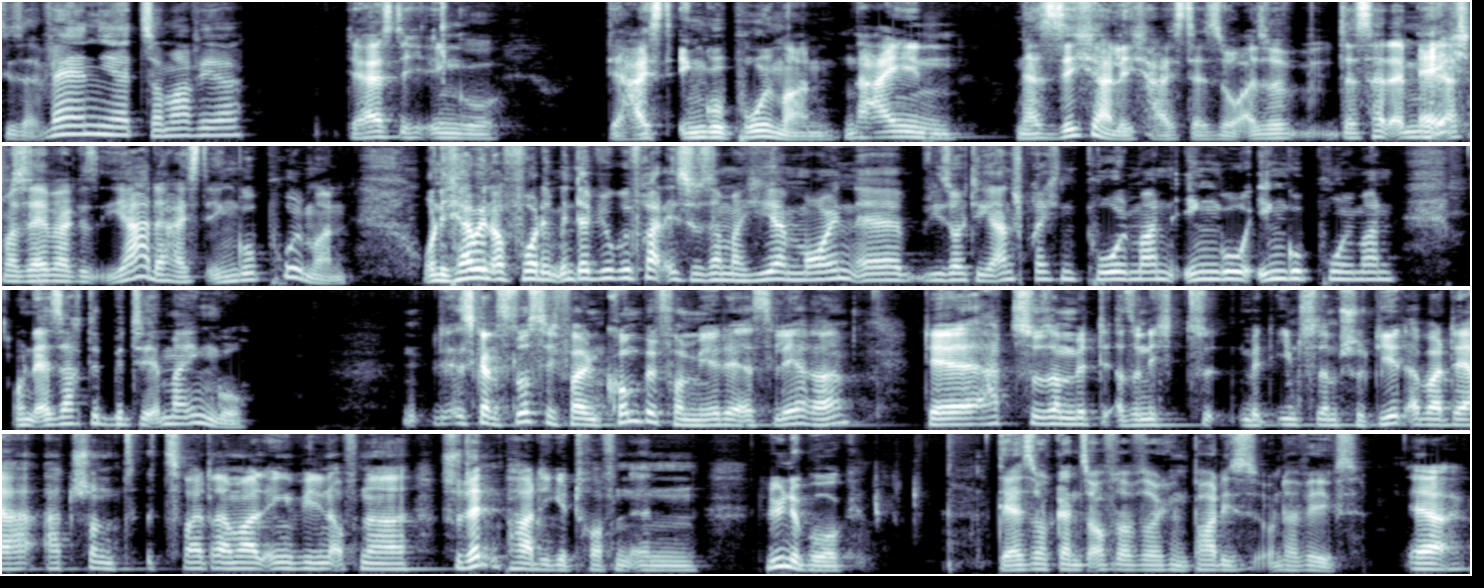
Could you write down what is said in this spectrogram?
Dieser, wenn jetzt Sommerwehr. Der heißt nicht Ingo. Der heißt Ingo Pohlmann. Nein. Na, sicherlich heißt er so. Also, das hat er mir erstmal selber gesagt. Ja, der heißt Ingo Pohlmann. Und ich habe ihn auch vor dem Interview gefragt. Ich so, sag mal, hier, moin, äh, wie soll ich dich ansprechen? Pohlmann, Ingo, Ingo Pohlmann. Und er sagte, bitte immer Ingo. Das ist ganz lustig, weil ein Kumpel von mir, der ist Lehrer, der hat zusammen mit, also nicht zu, mit ihm zusammen studiert, aber der hat schon zwei, dreimal irgendwie auf einer Studentenparty getroffen in Lüneburg. Der ist auch ganz oft auf solchen Partys unterwegs. Ja,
